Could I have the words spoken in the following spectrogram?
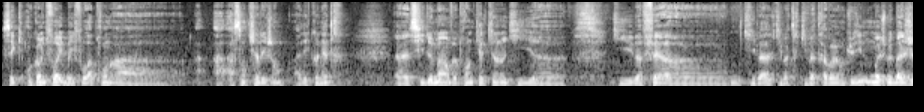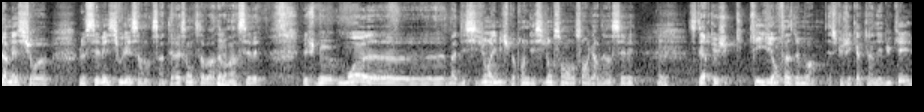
c'est qu'encore une fois, eh ben, il faut apprendre à, sentir les gens, à les connaître. Euh, si demain on veut prendre quelqu'un qui euh, qui va faire euh, qui va qui va qui va travailler en cuisine, moi je me base jamais sur le CV. Si vous voulez, c'est intéressant de savoir d'avoir mmh. un CV. Mais je me moi ma décision, à la limite, je peux prendre une décision sans, sans regarder un CV. Mmh. C'est-à-dire que qui j'ai en face de moi? Est-ce que j'ai quelqu'un d'éduqué?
